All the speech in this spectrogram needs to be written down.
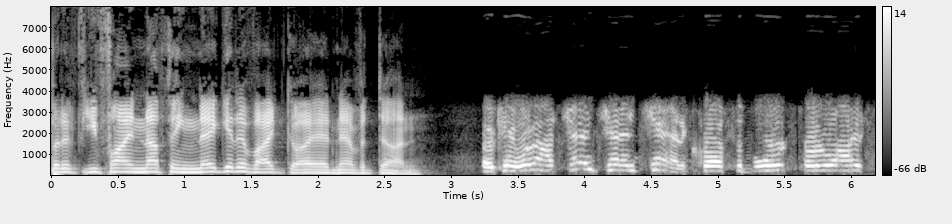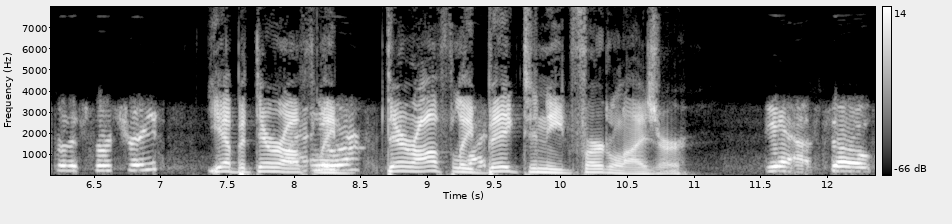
but if you find nothing negative, I'd go ahead and have it done. Okay, what about 10, 10, 10 across the board fertilized for the fruit trees? Yeah, but they're awfully they're awfully What? big to need fertilizer. Yeah, so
